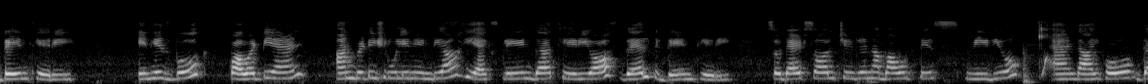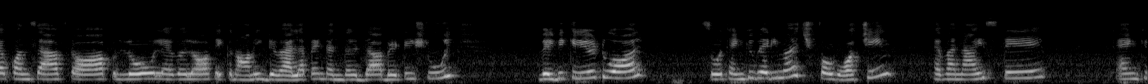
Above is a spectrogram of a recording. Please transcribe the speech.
drain theory. In his book, Poverty and Un-British Rule in India, he explained the theory of wealth drain theory. So that's all children about this video and I hope the concept of low level of economic development under the British rule will be clear to all. So thank you very much for watching. Have a nice day. Thank you.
